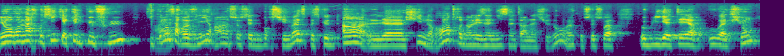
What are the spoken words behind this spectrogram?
Et on remarque aussi qu'il y a quelques flux qui commence à revenir hein, sur cette bourse chinoise parce que, un, la Chine rentre dans les indices internationaux, hein, que ce soit obligataire ou action,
